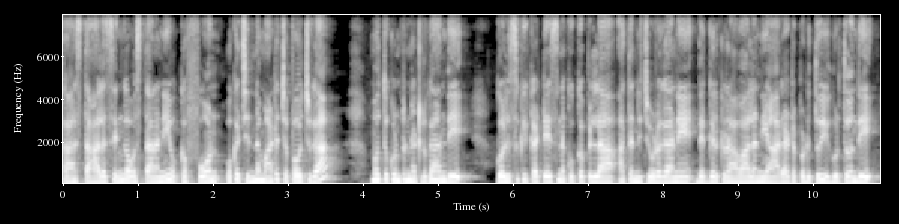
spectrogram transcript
కాస్త ఆలస్యంగా వస్తానని ఒక ఫోన్ ఒక చిన్న మాట చెప్పవచ్చుగా? మొత్తుకుంటున్నట్లుగా అంది. గొలుసుకి కట్టేసిన కుక్కపిల్ల అతన్ని చూడగానే దగ్గరకు రావాలని ఆరాటపడుతూ ఎగురుతోంది.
